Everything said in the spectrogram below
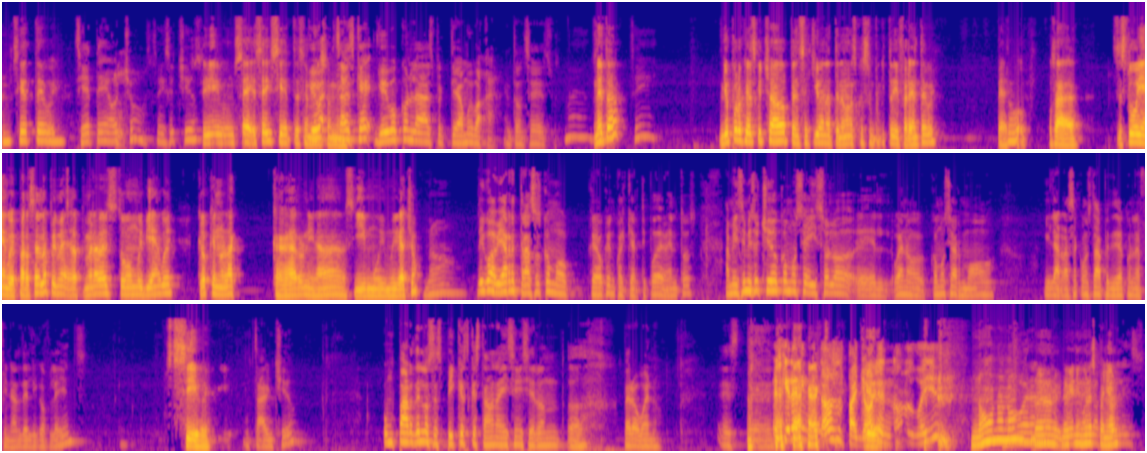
Un 7, güey. 7, 8, se dice chido. Sí, un 6, 7 se Yo me iba- hizo a mí. ¿Sabes qué? Yo iba con la expectativa muy baja. Entonces, eh, ¿Neta? sí. Yo por lo que he escuchado pensé que iban a tener unas cosas un poquito diferentes, güey. Pero, o sea, estuvo bien, güey. Para ser la, primera la primera vez estuvo muy bien, güey. Creo que no la cagaron ni nada así muy, muy gacho. No. Digo, había retrasos como creo que en cualquier tipo de eventos. A mí se me hizo chido cómo se hizo lo, el, bueno, cómo se armó y la raza cómo estaba prendida con la final de League of Legends. Sí, güey. Estaba bien chido. Un par de los speakers que estaban ahí se me hicieron, ugh, pero bueno. Este, Es que eran invitados españoles, ¿no? Los güeyes. No, no, no. No, eran- no, no, no había ningún español. locales.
